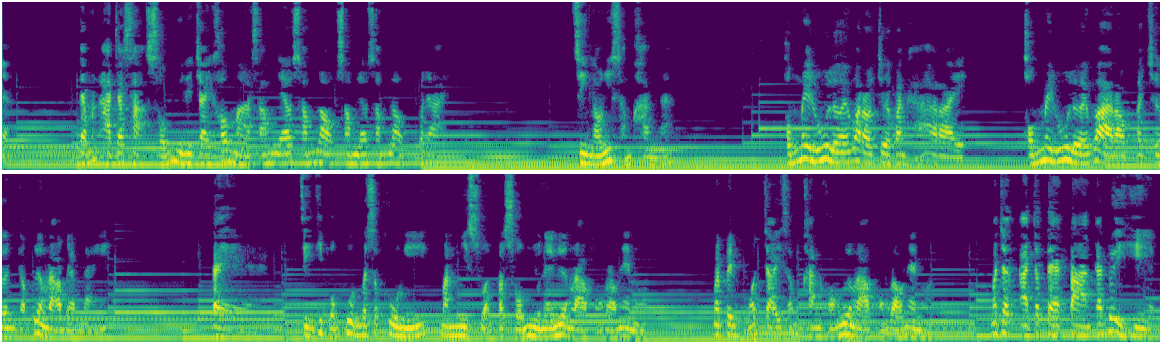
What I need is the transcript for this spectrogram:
อะ แต่มันอาจจะสะสมอยู่ในใจเข้ามาซ้ำแล้วซ้ำเล่าซ้ำแล้วซ้ำเล่าก็ได้ สิ่งเหล่านี้สำคัญนะ ผมไม่รู้เลยว่าเราเจอปัญหาอะไร ผมไม่รู้เลยว่าเราเผชิญกับเรื่องราวแบบไหน แต่สิ่งที่ผมพูดเมื่อสักครู่นี้ มันมีส่วนผสมอยู่ในเรื่องราวของเราแน่นอน มันเป็นหัวใจสำคัญของเรื่องราวของเราแน่นอน มันจะอาจจะแตกต่างกันด้วยเหตุ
